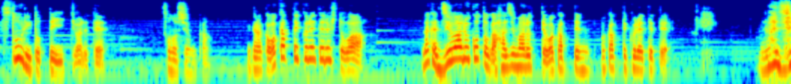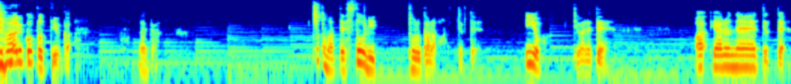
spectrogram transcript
ストーリー撮っていい？って言われて、その瞬間。だからか分かってくれてる人は、なんかじわることが始まるって分かって、分かってくれてて、じわることっていうか、なんか、ちょっと待って、ストーリー撮るからって言って、いいよって言われて、あ、やるねーって言って、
